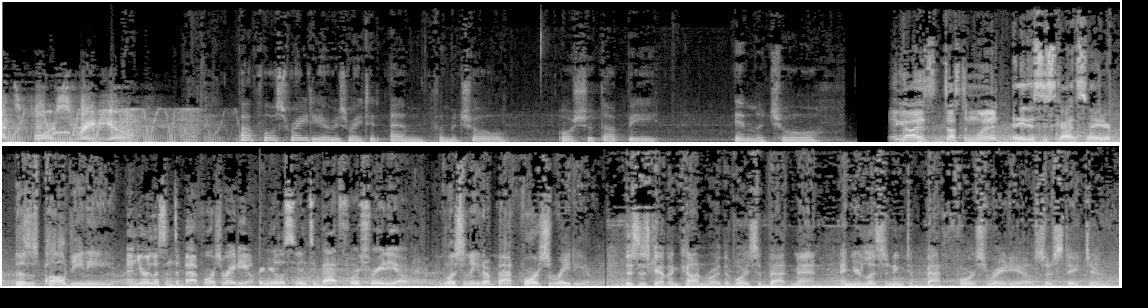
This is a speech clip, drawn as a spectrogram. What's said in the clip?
Bat Force Radio. Bat Force Radio is rated M for mature, or should that be immature? Hey guys, Dustin Nguyen. Hey, this is Scott Snyder. This is Paul Dini. And you're listening to Bat Force Radio. And you're listening to Bat Force Radio. You're listening to Bat Force Radio. This is Kevin Conroy, the voice of Batman, and you're listening to Bat Force Radio, so stay tuned.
